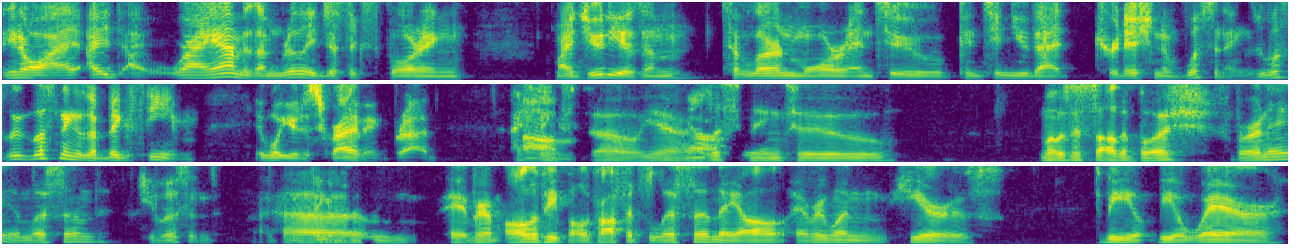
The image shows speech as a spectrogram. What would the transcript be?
You know, I, I I where I am is I'm really just exploring my Judaism to learn more and to continue that tradition of listening. Listening is a big theme in what you're describing, Brad. I think um, so. Yeah. yeah. Listening to Moses saw the bush burning and listened. He listened. Um, Abraham, all the people, the prophets listen. They all, everyone hears to be be aware.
